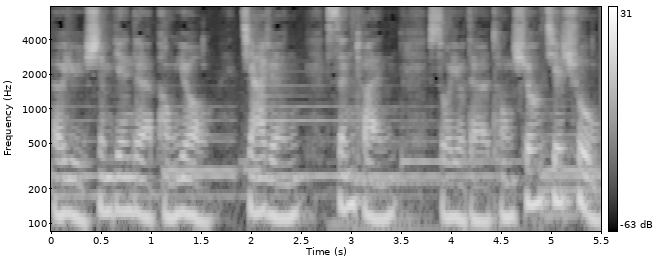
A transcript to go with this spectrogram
而与身边的朋友、家人、僧团、所有的同修接触。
